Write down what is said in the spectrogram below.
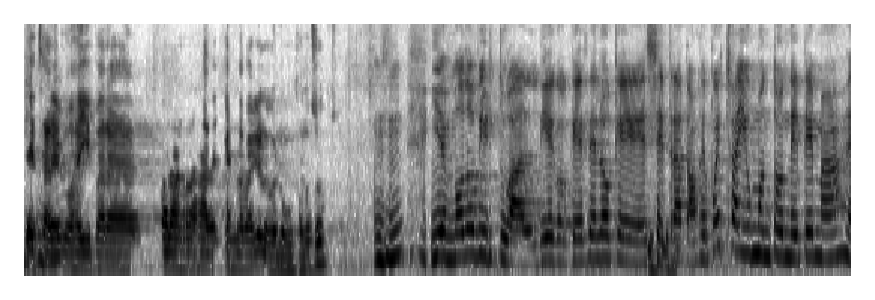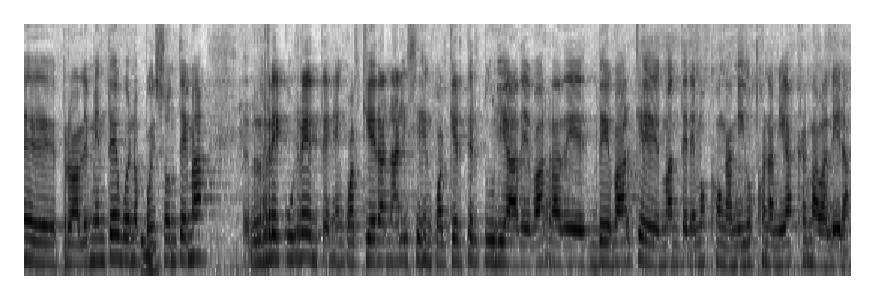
Estaremos ahí para, para rajar del carnaval, que es lo que nos gusta a nosotros. Y en modo virtual, Diego, que es de lo que se trata. Os he puesto ahí un montón de temas, eh, probablemente, bueno, pues son temas recurrentes en cualquier análisis, en cualquier tertulia de barra de, bar que mantenemos con amigos, con amigas carnavaleras.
